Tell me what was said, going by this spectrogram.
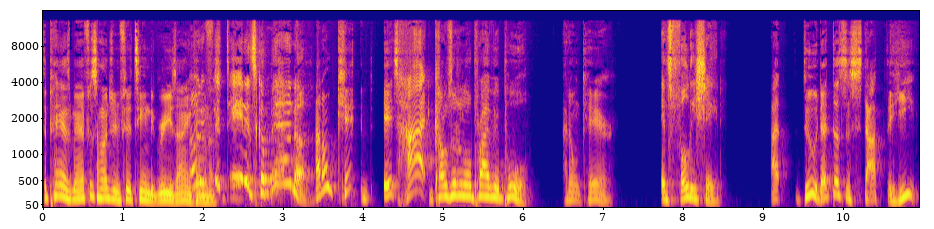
depends, man. If it's 115 degrees, I ain't coming. Out. 115, it's cabana. I don't care. It's hot. It comes with a little private pool. I don't care. It's fully shaded. I, dude, that doesn't stop the heat.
